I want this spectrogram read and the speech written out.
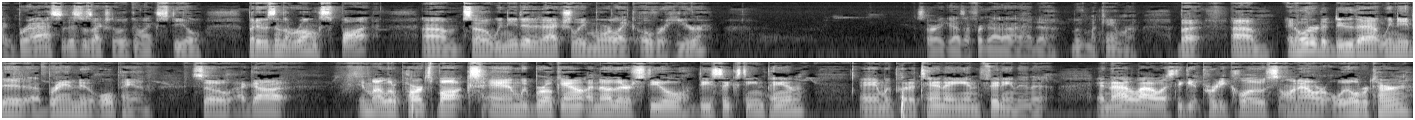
like brass. So this was actually looking like steel, but it was in the wrong spot. Um, so we needed it actually more like over here. Sorry guys, I forgot I had to move my camera. But um, in order to do that, we needed a brand new oil pan. So I got in my little parts box and we broke out another steel D16 pan and we put a 10 AN fitting in it. And that allowed us to get pretty close on our oil return.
